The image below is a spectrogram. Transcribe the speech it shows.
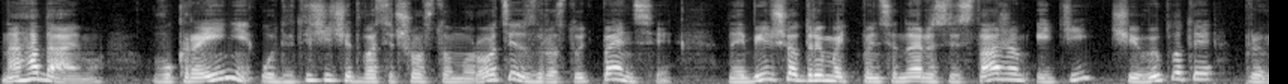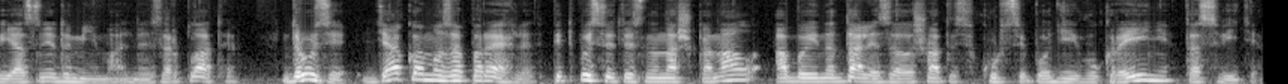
Нагадаємо, в Україні у 2026 році зростуть пенсії. Найбільше отримають пенсіонери зі стажем і ті, чиї виплати прив'язані до мінімальної зарплати. Друзі, дякуємо за перегляд. Підписуйтесь на наш канал, аби і надалі залишатись в курсі подій в Україні та світі.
